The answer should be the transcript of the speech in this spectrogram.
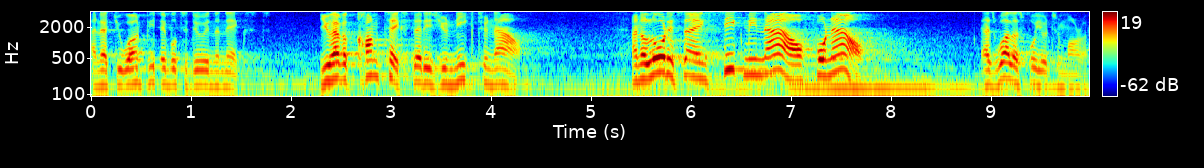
and that you won't be able to do in the next. You have a context that is unique to now. And the Lord is saying, Seek me now for now, as well as for your tomorrow.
